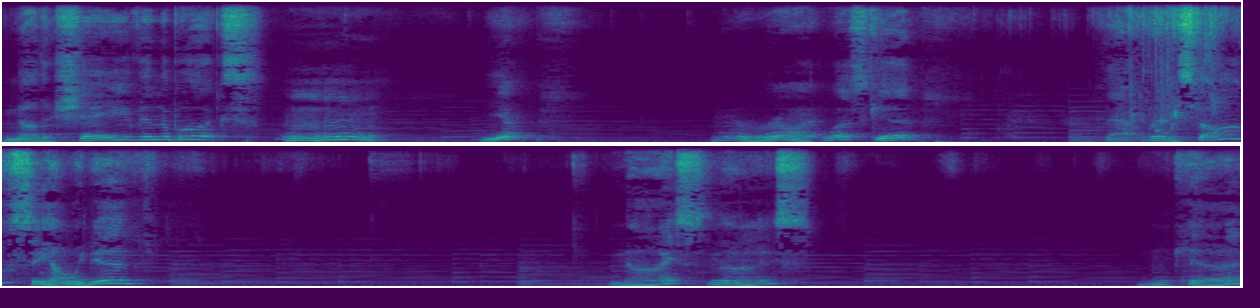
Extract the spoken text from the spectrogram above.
Another shave in the books. Mm-hmm. Yep. All right, let's get that rinsed off, see how we did. Nice, nice. Okay,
